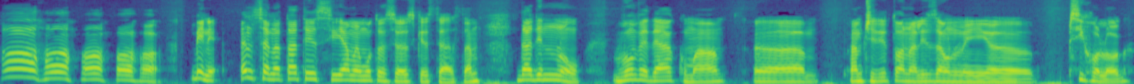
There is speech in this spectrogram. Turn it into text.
Ha, ha, ha, ha, ha. Bine, în sănătate se ia mai mult în serios chestia asta, dar din nou, vom vedea acum, uh, am citit o analiză a unui uh, psiholog,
